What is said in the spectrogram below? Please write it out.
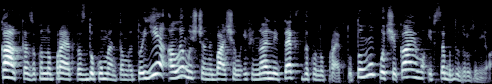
картка законопроекту з документами то є, але ми ще не бачили і фінальний текст законопроекту. Тому почекаємо і все буде зрозуміло.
